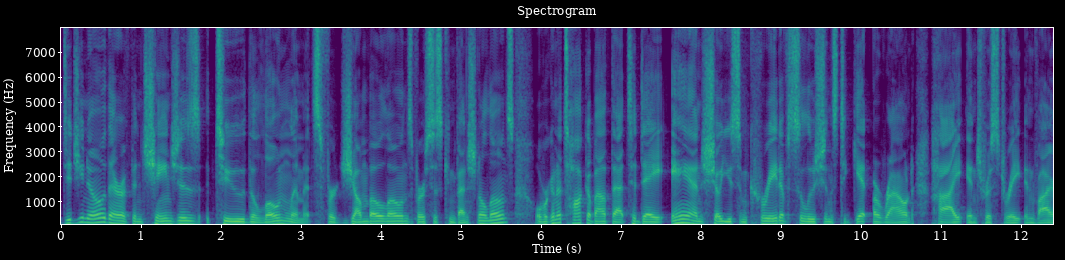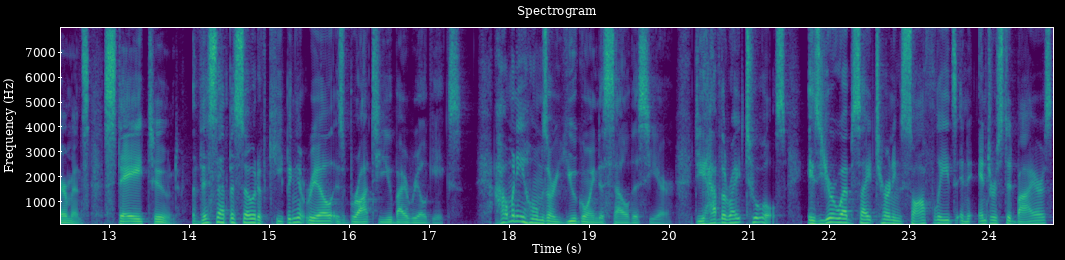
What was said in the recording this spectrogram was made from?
Did you know there have been changes to the loan limits for jumbo loans versus conventional loans? Well, we're going to talk about that today and show you some creative solutions to get around high interest rate environments. Stay tuned. This episode of Keeping It Real is brought to you by Real Geeks. How many homes are you going to sell this year? Do you have the right tools? Is your website turning soft leads into interested buyers?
